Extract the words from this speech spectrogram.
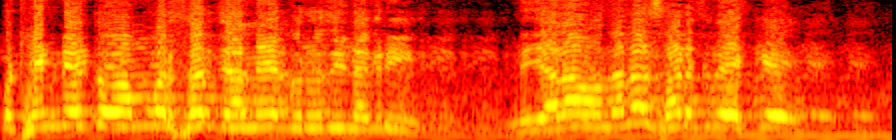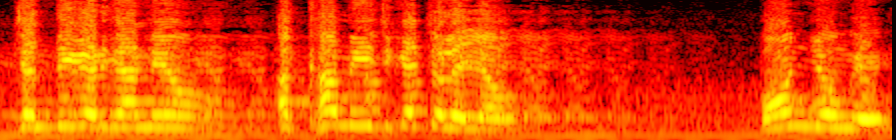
ਬਠਿੰਡੇ ਤੋਂ ਅੰਮ੍ਰਿਤਸਰ ਜਾਂਦੇ ਹੋ ਗੁਰੂ ਦੀ ਨਗਰੀ। ਨਜ਼ਾਰਾ ਆਉਂਦਾ ਨਾ ਸੜਕ ਦੇਖ ਕੇ। ਚੰਡੀਗੜ੍ਹ ਜਾਂਦੇ ਹੋ, ਅੱਖਾਂ ਮੀਚ ਕੇ ਚਲੇ ਜਾਓ। ਪਹੁੰਚ ਜਾਓਗੇ।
